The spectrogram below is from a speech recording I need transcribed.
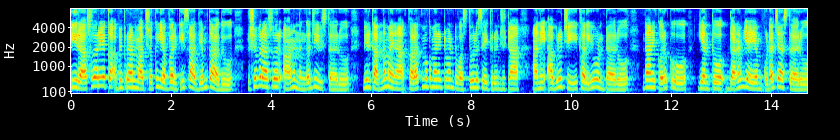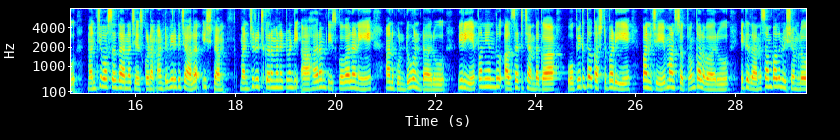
ఈ రాశివారి యొక్క అభిప్రాయం మార్చడానికి ఎవ్వరికీ సాధ్యం కాదు. వృషభ రాశివారు ఆనందంగా జీవిస్తారు. వీరికి అందమైన కళాత్మకమైనటువంటి వస్తువులు సేకరించుట అనే అభిరుచి కలిగి ఉంటారు. దాని కొరకు ఎంతో ధన వ్యయం కూడా చేస్తారు. మంచి వస్త్రధారణ చేసుకోవడం అంటే వీరికి చాలా ఇష్టం. మంచి రుచికరమైనటువంటి ఆహారం తీసుకోవాలని అనుకుంటూ ఉంటారు. వీరు ఏ పని ఎందు అలసట చెందక ఓపికతో కష్టపడి పనిచేయ మనస్తత్వం కలవారు. ఇక ధన సంపాదన విషయంలో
